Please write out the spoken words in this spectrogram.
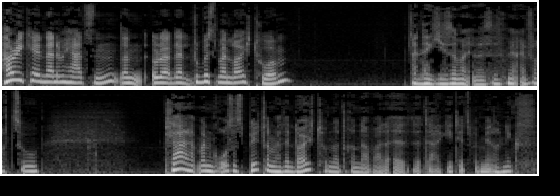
Hurricane in deinem Herzen, dann, oder du bist mein Leuchtturm, dann denke ich so, das ist mir einfach zu. Klar, da hat man ein großes Bild drin, man hat den Leuchtturm da drin, aber da, da geht jetzt bei mir noch nichts.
